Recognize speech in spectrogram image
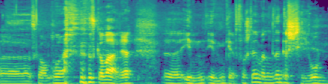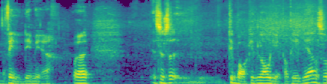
eh, skal, skal være eh, innen, innen kreftforskning, men det, det skjer jo veldig mye. Og jeg, synes Tilbake til Algeta-tiden igjen, så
